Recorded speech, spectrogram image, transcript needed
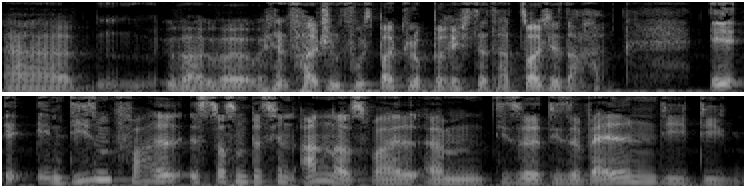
äh, über, über, über den falschen Fußballclub berichtet hat, solche Sachen. In diesem Fall ist das ein bisschen anders, weil ähm, diese, diese Wellen, die, die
